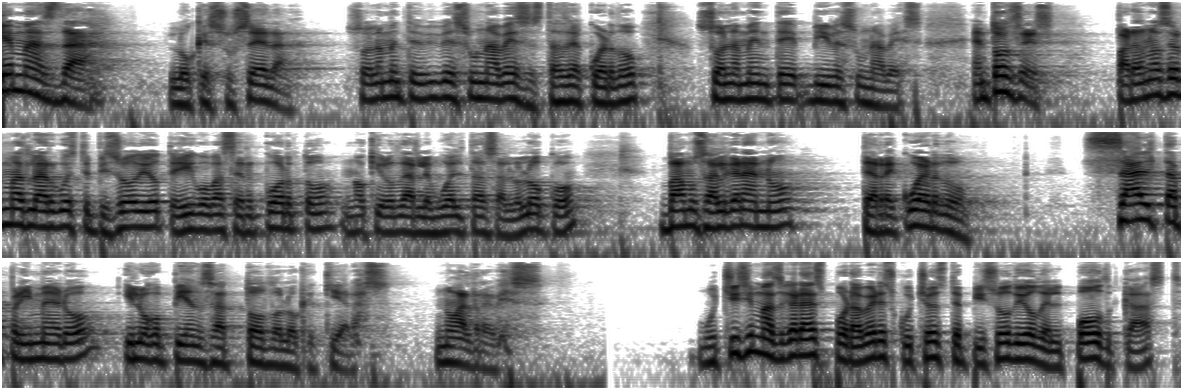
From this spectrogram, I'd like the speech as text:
¿Qué más da lo que suceda? Solamente vives una vez, ¿estás de acuerdo? Solamente vives una vez. Entonces, para no hacer más largo este episodio, te digo, va a ser corto, no quiero darle vueltas a lo loco. Vamos al grano, te recuerdo, salta primero y luego piensa todo lo que quieras, no al revés. Muchísimas gracias por haber escuchado este episodio del podcast.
